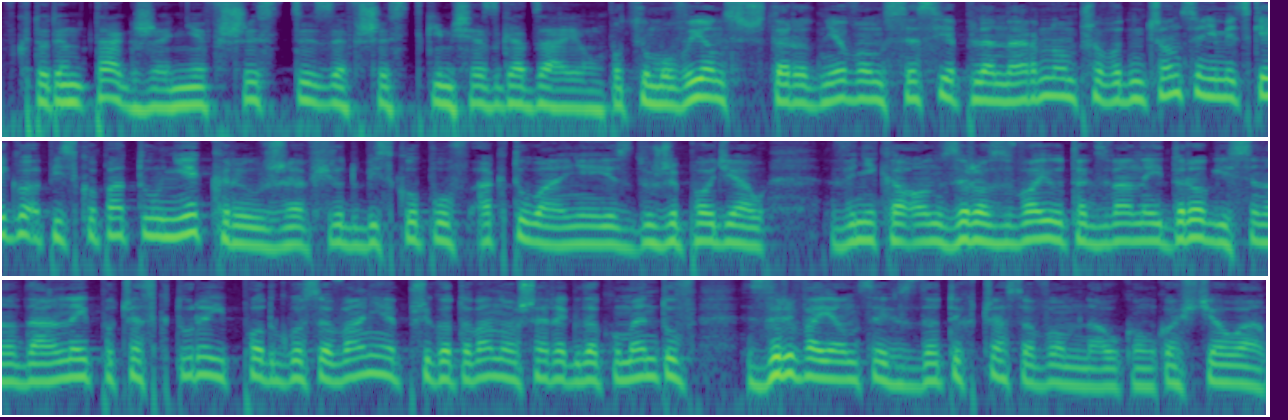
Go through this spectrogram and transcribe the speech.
w którym także nie wszyscy ze wszystkim się zgadzają. Podsumowując czterodniową sesję plenarną, przewodniczący niemieckiego episkopatu nie krył, że wśród biskupów aktualnie jest duży podział. Wynika on z rozwoju tzw. Tak drogi synodalnej, podczas której pod głosowanie przygotowano szereg dokumentów zrywających z dotychczasową nauką Kościoła.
